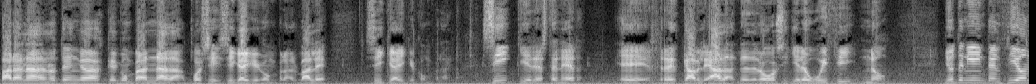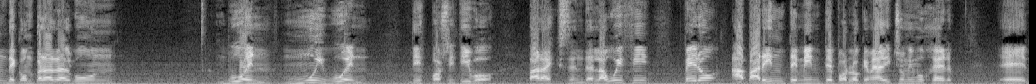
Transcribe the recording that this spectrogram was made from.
para nada, no tengas que comprar nada. Pues sí, sí que hay que comprar, ¿vale? Sí que hay que comprar. Si quieres tener eh, red cableada, desde luego si quieres wifi, no. Yo tenía intención de comprar algún buen, muy buen dispositivo para extender la wifi pero aparentemente, por lo que me ha dicho mi mujer, eh,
